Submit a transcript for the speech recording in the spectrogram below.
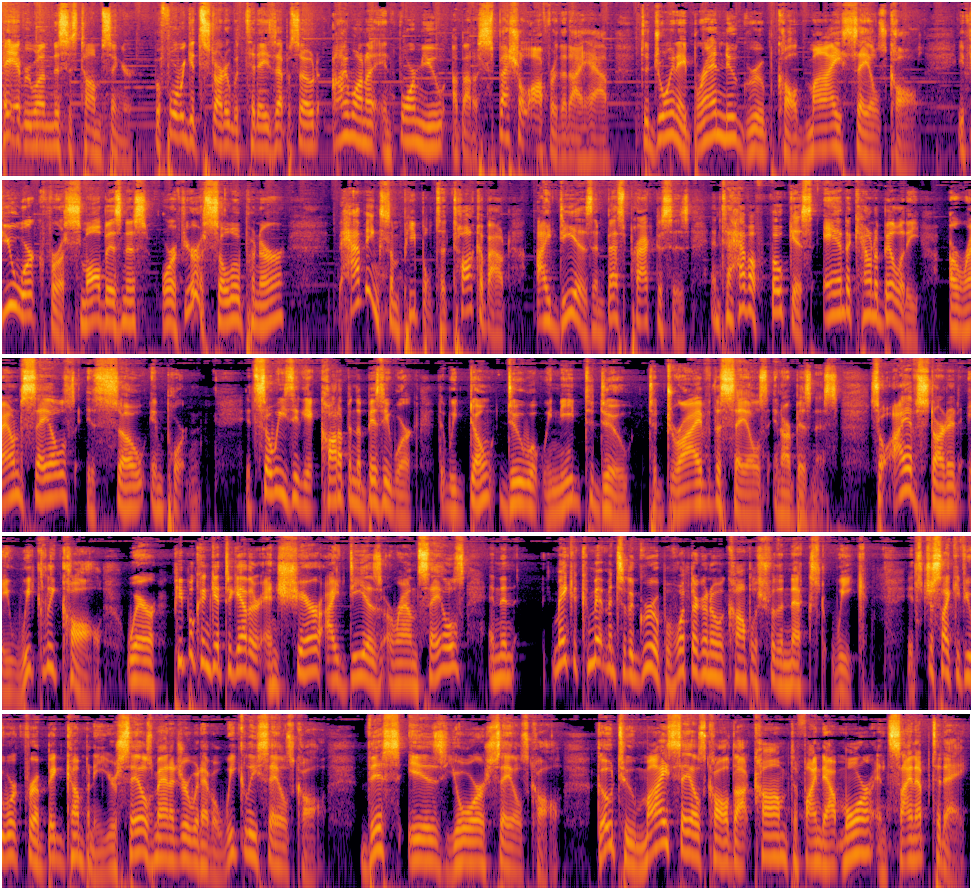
Hey everyone, this is Tom Singer. Before we get started with today's episode, I want to inform you about a special offer that I have to join a brand new group called My Sales Call. If you work for a small business or if you're a solopreneur, having some people to talk about ideas and best practices and to have a focus and accountability around sales is so important. It's so easy to get caught up in the busy work that we don't do what we need to do to drive the sales in our business. So I have started a weekly call where people can get together and share ideas around sales and then make a commitment to the group of what they're going to accomplish for the next week. It's just like if you work for a big company, your sales manager would have a weekly sales call. This is your sales call. Go to mysalescall.com to find out more and sign up today.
